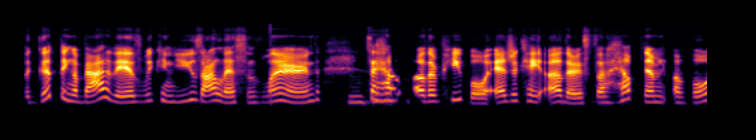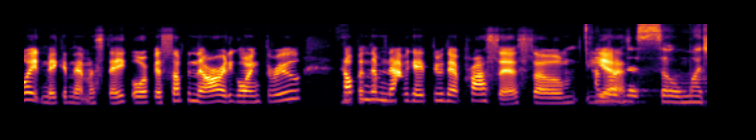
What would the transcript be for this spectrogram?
the good thing about it is we can use our lessons learned to Mhm. help other people, educate others, to help them avoid making that mistake, or if it's something they're already going through, helping them navigate through that process. So, I love this so much.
